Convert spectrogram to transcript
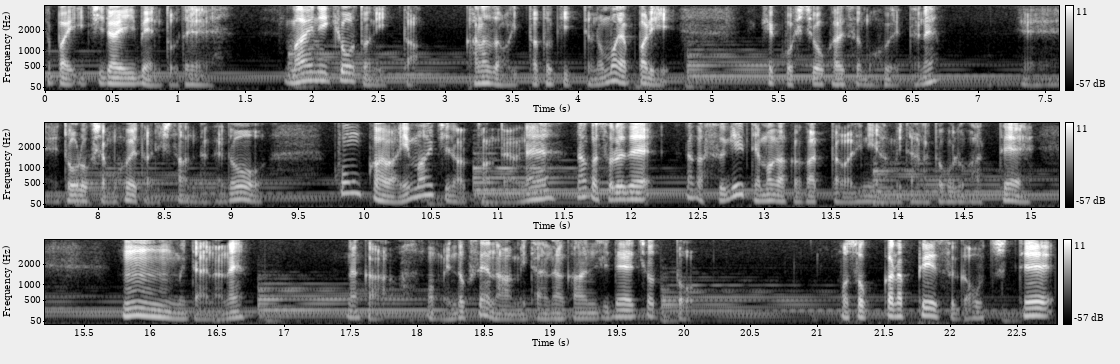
やっぱり一大イベントで前に京都に行った金沢行った時っていうのもやっぱり結構視聴回数も増えてねえ登録者も増えたりしたんだけど今回はいまいちだったんだよね。なんかそれでなんかすげえ手間がかかった割にはみたいなところがあってうーんみたいなね。なんかもうめんどくせえなみたいな感じでちょっとうそこからペースが落ちて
